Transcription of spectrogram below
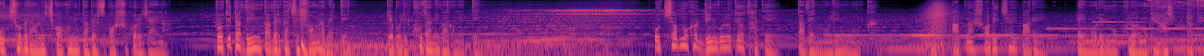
উৎসবের আমেজ কখনোই তাদের স্পর্শ করে যায় না। প্রতিটা দিন তাদের কাছে সংগ্রামের দিন, কেবলই ক্ষুধা নিবারণের দিন। উৎসব মুখর দিনগুলোতেও থাকে তাদের মলিন মুখ। আপনার সদিচ্ছাই পারে এই মলিন মুখগুলোর মুখে হাসি ফুটাতে।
